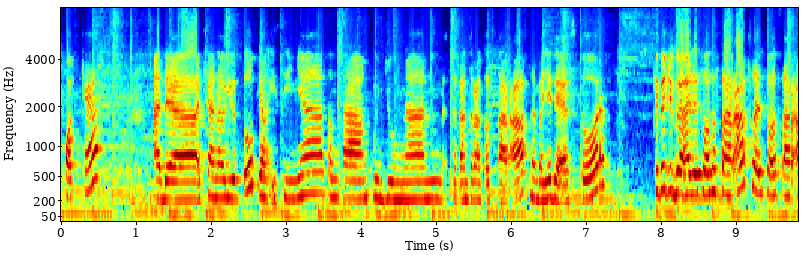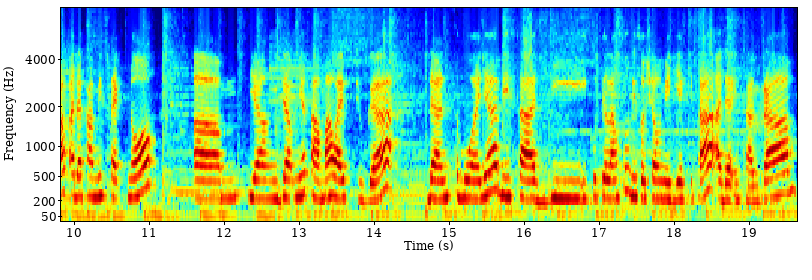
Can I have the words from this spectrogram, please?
podcast ada channel YouTube yang isinya tentang kunjungan ke kantor-kantor startup, namanya DS Tour. Kita juga ada Selasa Startup, selain Selasa Startup ada Kamis Tekno, um, yang jamnya sama live juga, dan semuanya bisa diikuti langsung di sosial media kita, ada Instagram,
